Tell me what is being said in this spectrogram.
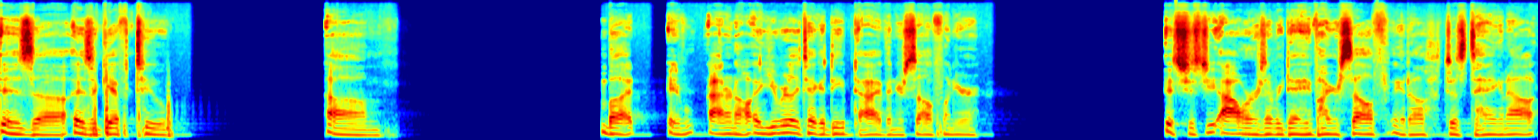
is uh is a gift too. Um, but it, I don't know. You really take a deep dive in yourself when you're it's just hours every day by yourself, you know, just hanging out.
